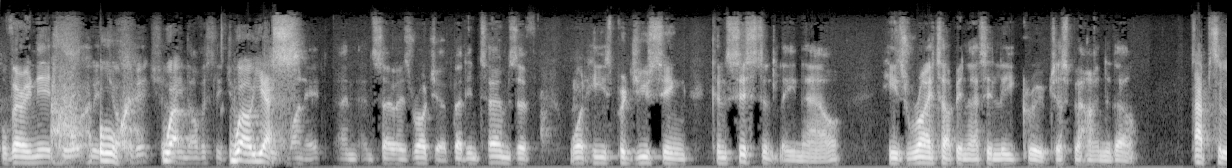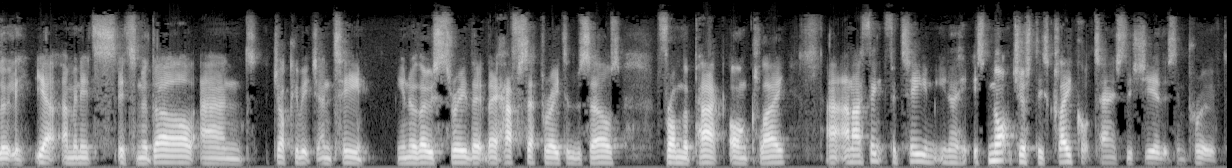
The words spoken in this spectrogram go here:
or very near to it with Ooh, Djokovic. I well, mean, obviously, Djokovic well, yes, won it, and, and so has Roger. But in terms of what he's producing consistently now, he's right up in that elite group, just behind Nadal. Absolutely, yeah. I mean, it's it's Nadal and Djokovic and Thiem. You know, those three they, they have separated themselves from the pack on clay, and I think for Thiem, you know, it's not just his clay court tennis this year that's improved.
